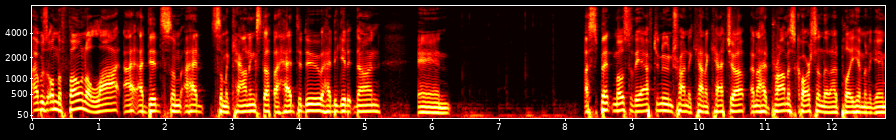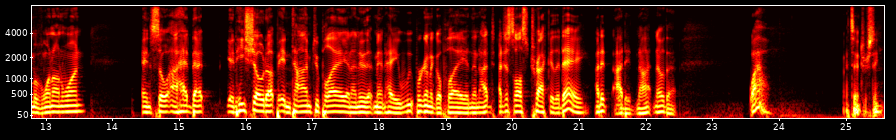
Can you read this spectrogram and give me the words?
I was on the phone a lot. I, I did some. I had some accounting stuff I had to do. I had to get it done, and I spent most of the afternoon trying to kind of catch up. And I had promised Carson that I'd play him in a game of one on one, and so I had that. And he showed up in time to play, and I knew that meant, hey, we, we're going to go play. And then I, I just lost track of the day. I did. I did not know that. Wow, that's interesting.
